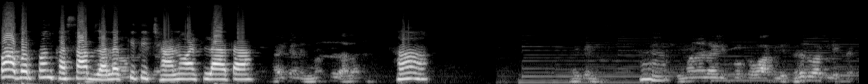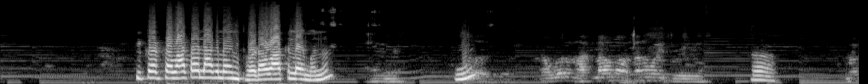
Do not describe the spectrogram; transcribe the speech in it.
बाबर पंखा साफ झाला किती छान वाटला आता. आहे का नाही? मस्त झाला ना? हा. आहे का नाही? हा. तू म्हणायला लागली पोकं वाकले खरंच वाकले का? तिकडचा वाटायला लागलाय आणि थोडा वाकलाय म्हणून. नाही, नाही. हम्म? वरून हात लावला होता ना व्हायचं हो. मग?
